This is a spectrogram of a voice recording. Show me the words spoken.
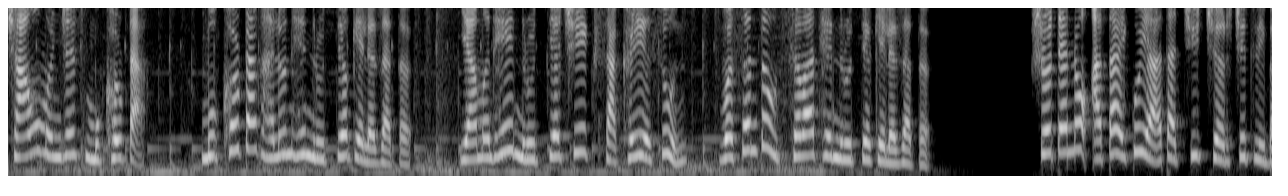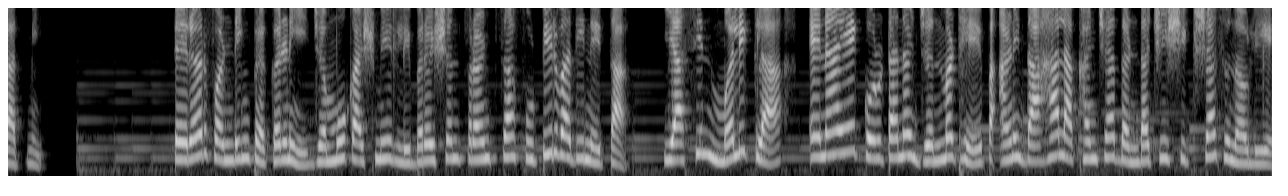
छाऊ म्हणजेच मुखवटा. मुखवटा घालून हे नृत्य केलं जातं. यामध्ये नृत्याची एक साखळी असून वसंत उत्सवात हे नृत्य केलं जातं. श्रोत्यांनो आता ऐकूयात आजची चर्चेतली बातमी. टेरर फंडिंग प्रकरणी जम्मू काश्मीर लिबरेशन फ्रंटचा फुटीरवादी नेता यासिन मलिकला एनआयए कोर्टानं जन्मठेप आणि दहा लाखांच्या दंडाची शिक्षा सुनावलीय.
